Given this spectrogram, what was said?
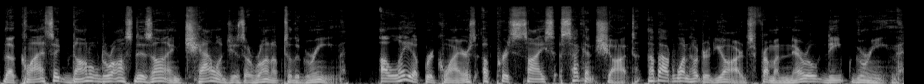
the classic Donald Ross design challenges a run up to the green. A layup requires a precise second shot about 100 yards from a narrow, deep green.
